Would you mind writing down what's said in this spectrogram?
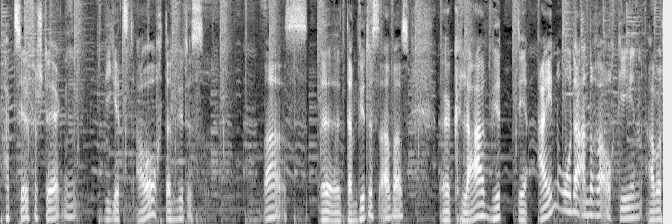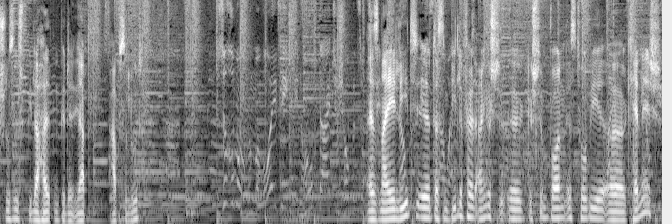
partiell verstärken, wie jetzt auch, dann wird es was, äh, dann wird es aber was. Äh, klar wird der ein oder andere auch gehen, aber Schlüsselspieler halten bitte. Ja, absolut. Das neue Lied, äh, das in Bielefeld angestimmt äh, worden ist, Tobi, äh, kenne ich.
